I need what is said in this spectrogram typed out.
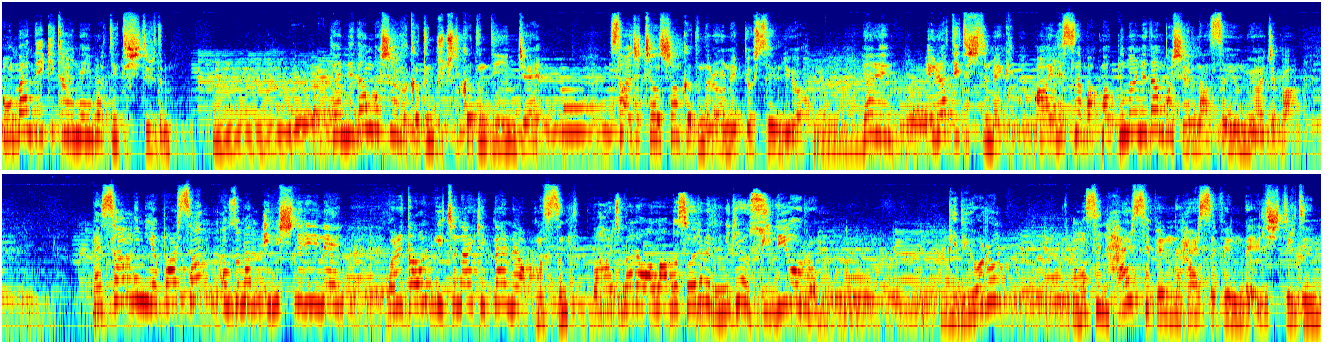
Ama ben de iki tane evlat yetiştirdim. Yani neden başarılı kadın, güçlü kadın deyince sadece çalışan kadınlara örnek gösteriliyor? Yani evlat yetiştirmek, ailesine bakmak bunlar neden başarıdan sayılmıyor acaba? Yani sen bunu yaparsan o zaman ev işleriyle öyle dalga geçen erkekler ne yapmasın? Bahar'cığım ben o anlamda söylemedim biliyorsun. Biliyorum. Biliyorum. Ama senin her seferinde her seferinde eleştirdiğin,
